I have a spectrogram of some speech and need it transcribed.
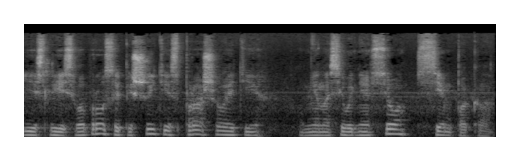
Если есть вопросы, пишите, спрашивайте. У меня на сегодня все. Всем пока.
